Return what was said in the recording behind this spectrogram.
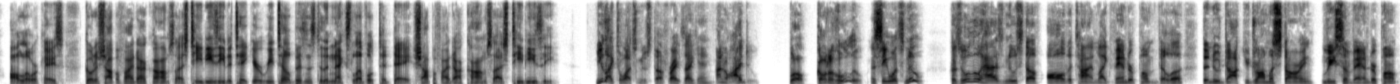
all lowercase. Go to shopify.com slash TDZ to take your retail business to the next level today. Shopify.com slash TDZ. You like to watch new stuff, right, Zeitgang? I know I do. Well, go to Hulu and see what's new. Because Hulu has new stuff all the time, like Vanderpump Villa, the new docudrama starring Lisa Vanderpump.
